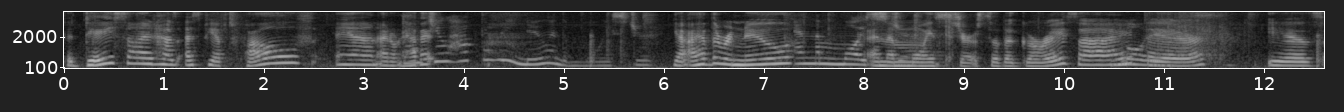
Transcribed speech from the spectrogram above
The day side has SPF 12, and I don't have it. Don't it. you have the renew and the moisture? Yeah, I have the Renew And the moisture. and the moisture. So the gray side Moist. there is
